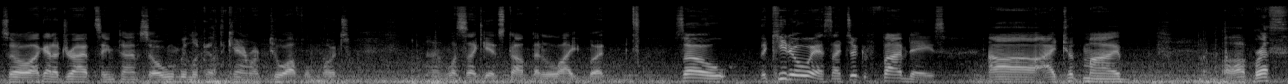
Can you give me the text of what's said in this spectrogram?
so I got to drive at the same time, so I won't be looking at the camera too awful much unless I get stopped at a light. But so the Keto OS, I took it for five days. Uh, I took my uh, breath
